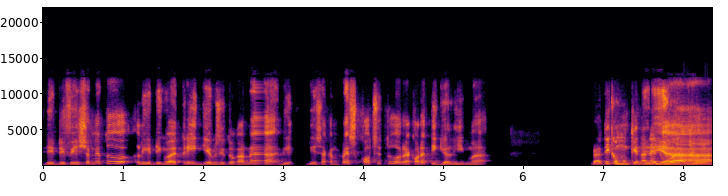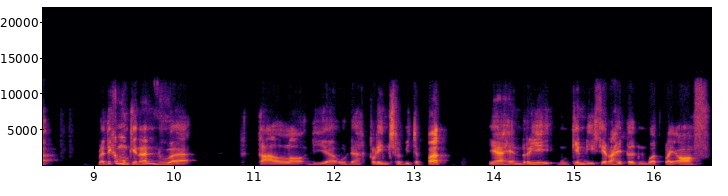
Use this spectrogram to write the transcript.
di divisionnya tuh leading by three games itu karena di di second place Colts itu rekornya 35. Berarti kemungkinannya Jadi dua, ya, Jul. Berarti kemungkinan dua. Kalau dia udah clinch lebih cepat, ya Henry mungkin diistirahatin buat playoff.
